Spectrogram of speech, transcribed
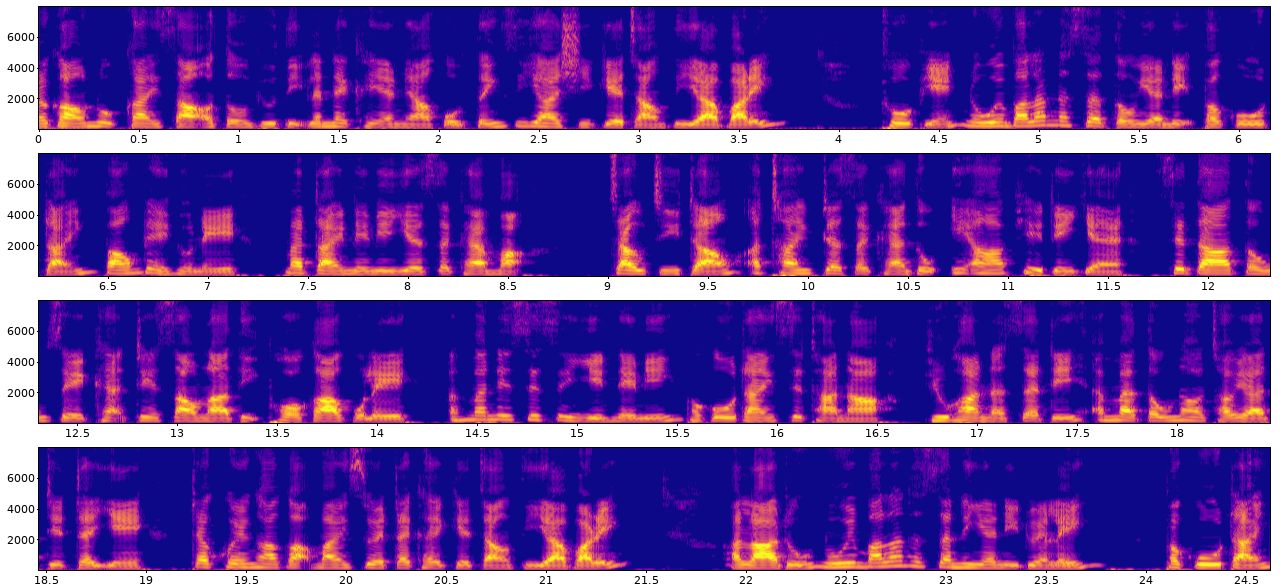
၎င်းတို့ကိုင်ဆောင်အုံပြုသည့်လက်နက်ခဲယမ်းများကိုတင်စီရရှိခဲ့ကြောင်းသိရပါတယ်။ ထို့ပြင်နိုဝင်ဘာလ23ရက်နေ့ပဲခူးတိုင်းပေါင်းတယ်မြို့နယ်မှတ်တိုင်းနယ်မြေရဲစခန်းမှကြောက်ကြီးတောင်အထိုင်တက်စခန်းသို့အင်အားဖြည့်တင်ရန်စစ်သား30ခန့်တင်ဆောင်လာသည့်ဖော်ကားကိုလည်းအမှတ်နှစ်စစ်စင်ရေးနှင့်ပဲခူးတိုင်းစစ်ဌာနဗျူဟာ21အမှတ်3601တက်ရင်တက်ခွင်းကားကမိုင်းဆွဲတိုက်ခိုက်ခဲ့ကြောင်းသိရပါတယ်။အလားတူနိုဝင်ဘာလ22ရက်နေ့တွင်လည်း ပဲခူးတိုင်း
